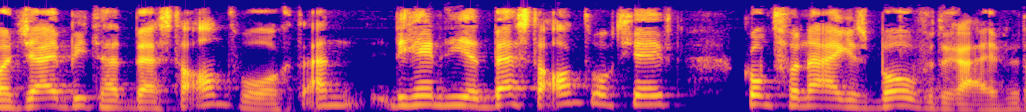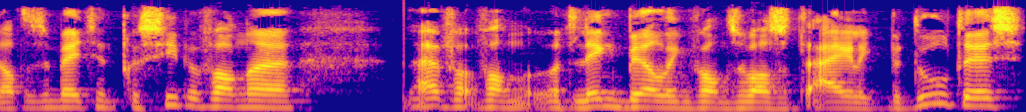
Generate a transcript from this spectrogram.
Want jij biedt het beste antwoord. En diegene die het beste antwoord geeft, komt van eigens bovendrijven. Dat is een beetje het principe van, uh, van, van het linkbuilding van zoals het eigenlijk bedoeld is.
